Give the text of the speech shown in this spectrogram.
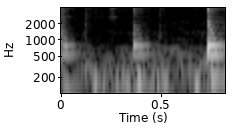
Música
